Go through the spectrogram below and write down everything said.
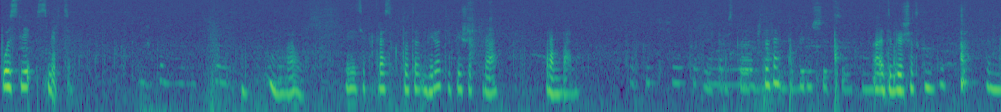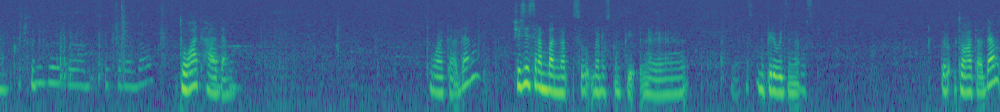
после смерти. Вау. Видите, как раз кто-то берет и пишет про Рамбана. Что это? А, это Берешит Что Туат Адам. Туат Адам. Сейчас есть Рамбан на, на русском, э, на переводе на русский. Турат Адам,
